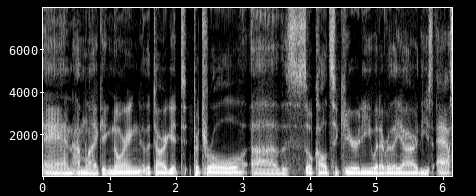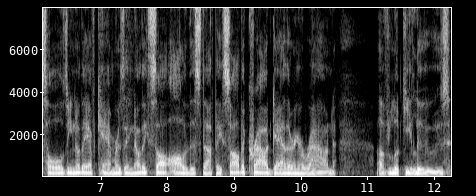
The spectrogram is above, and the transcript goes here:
and I'm like ignoring the target patrol, uh, the so-called security, whatever they are. These assholes, you know, they have cameras. They know they saw all of this stuff. They saw the crowd gathering around of looky loos,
